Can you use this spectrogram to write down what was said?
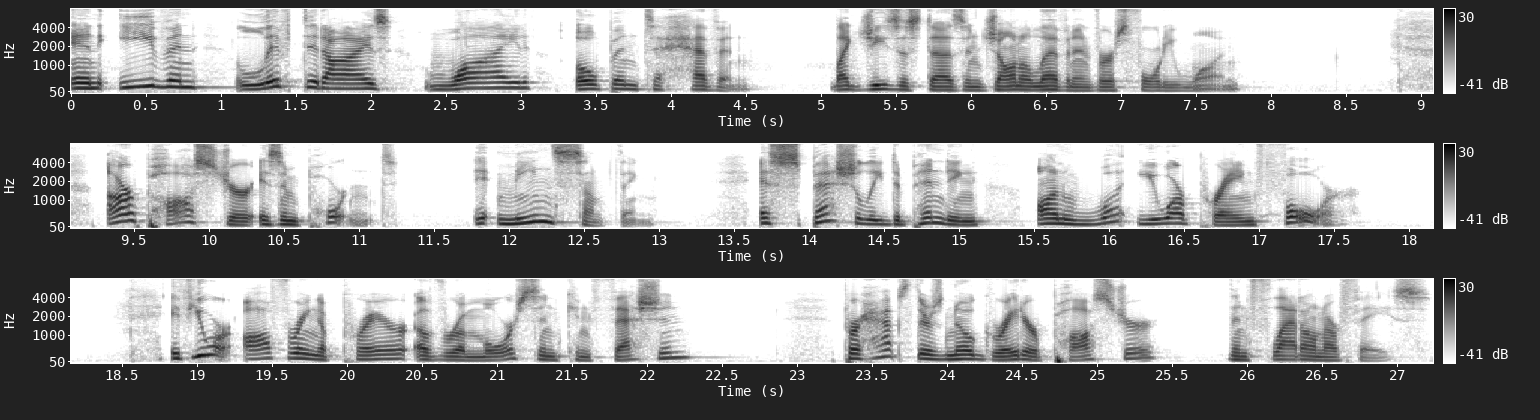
and even lifted eyes wide open to heaven, like Jesus does in John 11 and verse 41. Our posture is important, it means something, especially depending on what you are praying for. If you are offering a prayer of remorse and confession, perhaps there's no greater posture than flat on our face.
